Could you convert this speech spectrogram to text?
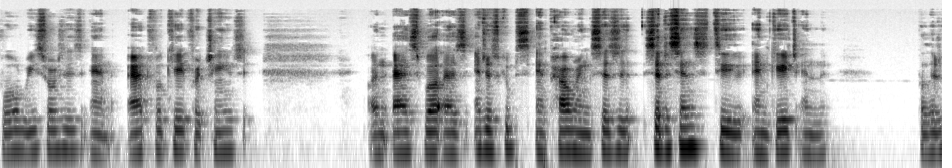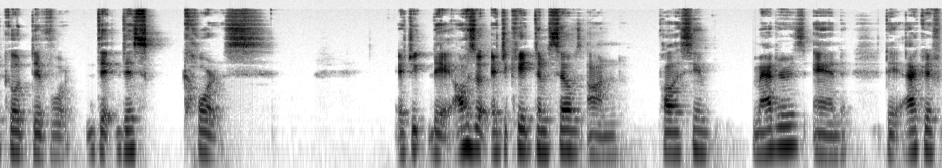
pool resources, and advocate for change, and as well as interest groups empowering citizens to engage in political discourse. Edu- they also educate themselves on policy matters and they active,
